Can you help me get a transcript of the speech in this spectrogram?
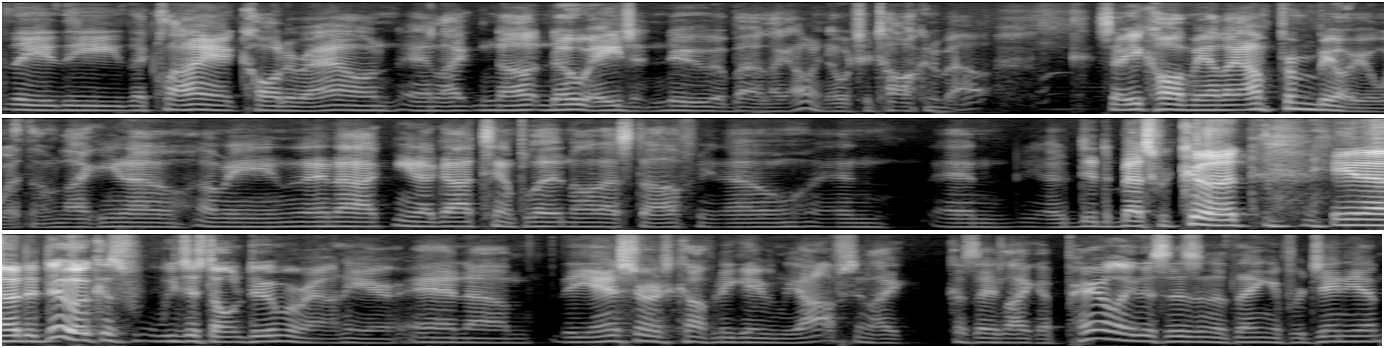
the the the client called around and like no no agent knew about like i don't know what you're talking about so he called me i'm like i'm familiar with them like you know i mean and i you know got a template and all that stuff you know and and you know did the best we could you know to do it because we just don't do them around here and um the insurance company gave him the option like because they like apparently this isn't a thing in virginia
